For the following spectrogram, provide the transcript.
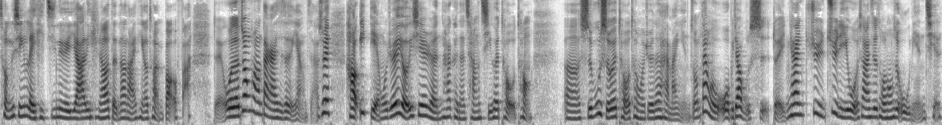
重新累积那个压力，然后等到哪一天又突然爆发。对，我的状况大概是这个样子啊，所以好一点。我觉得有一些人他可能长期会头痛。呃，时不时会头痛，我觉得那还蛮严重。但我我比较不是，对，你看距距离我上一次头痛是五年前，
